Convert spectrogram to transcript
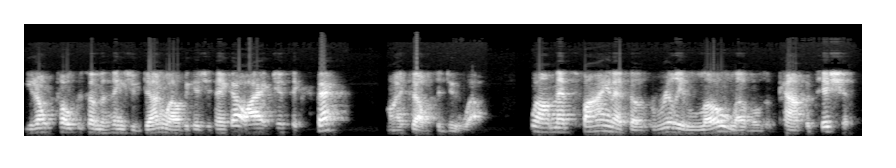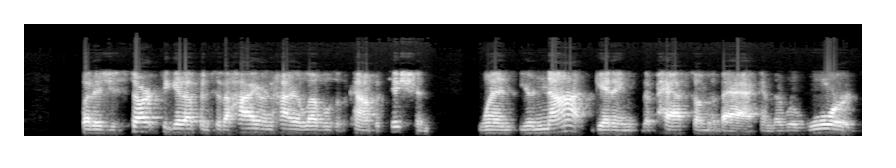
You don't focus on the things you've done well because you think, oh, I just expect myself to do well. Well, and that's fine at the really low levels of competition. But as you start to get up into the higher and higher levels of competition, when you're not getting the pats on the back and the rewards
